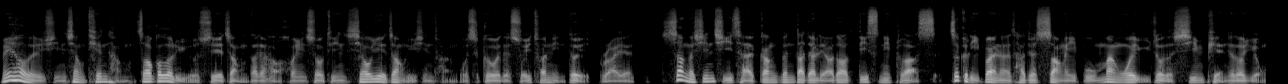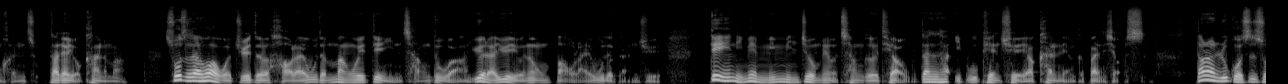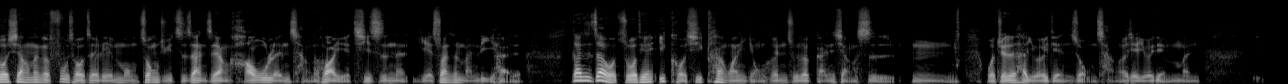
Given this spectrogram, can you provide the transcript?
美好的旅行像天堂，糟糕的旅游是业障。大家好，欢迎收听宵夜障旅行团，我是各位的随团领队 Brian。上个星期才刚跟大家聊到 Disney Plus，这个礼拜呢，他就上了一部漫威宇宙的新片，叫做《永恒族》，大家有看了吗？说实在话，我觉得好莱坞的漫威电影长度啊，越来越有那种宝莱坞的感觉。电影里面明明就没有唱歌跳舞，但是他一部片却也要看两个半小时。当然，如果是说像那个复仇者联盟终局之战这样毫无冷场的话，也其实呢也算是蛮厉害的。但是在我昨天一口气看完《永恒族》的感想是，嗯，我觉得它有一点冗长，而且有一点闷。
